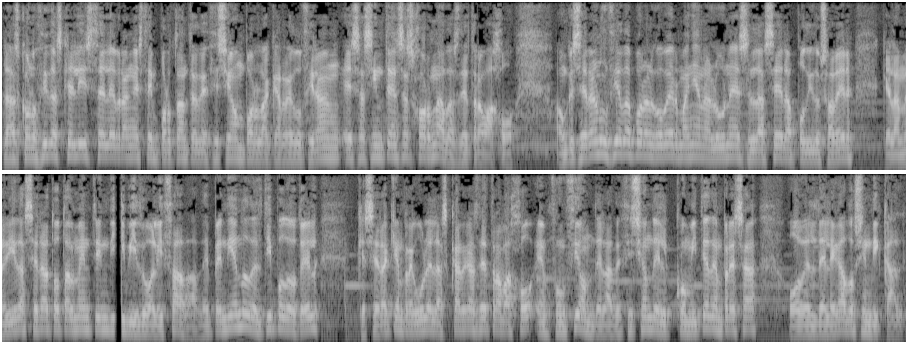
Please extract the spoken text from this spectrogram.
Las conocidas Kellys celebran esta importante decisión por la que reducirán esas intensas jornadas de trabajo. Aunque será anunciada por el gobierno mañana lunes, la SER ha podido saber que la medida será totalmente individualizada, dependiendo del tipo de hotel, que será quien regule las cargas de trabajo en función de la decisión del comité de empresa o del delegado sindical.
